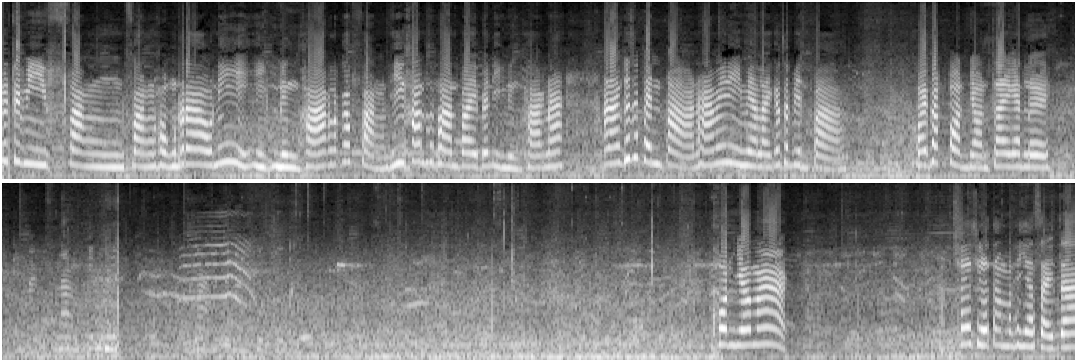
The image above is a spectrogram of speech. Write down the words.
ก็จะมีฝั่งฝั่งของเรานี่อีกหนึ่งพาร์คแล้วก็ฝั่งที่ข้ามสะพานไปเป็นอีกหนึ่งพาร์คนะอันนั้นก็จะเป็นป่านะคะ ไม่มีมีอะไรก็จะเป็นป่า ไว้พักผ่อนหย่อนใจกันเลย นั่งพิมพ์นั่งไปนั่งพิมพ์คนเยอะมากแช่เชื้อตามมัธยาศัยจ้า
